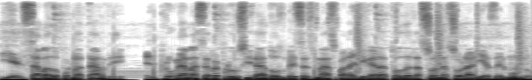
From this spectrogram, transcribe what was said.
Y el sábado por la tarde, el programa se reproducirá dos veces más para llegar a todas las zonas horarias del mundo.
